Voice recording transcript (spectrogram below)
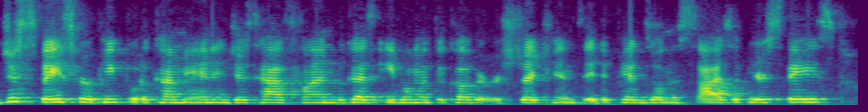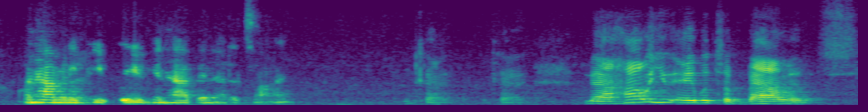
just space for people to come in and just have fun because even with the COVID restrictions, it depends on the size of your space on how many people you can have in at a time. Okay, okay. Now, how are you able to balance,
